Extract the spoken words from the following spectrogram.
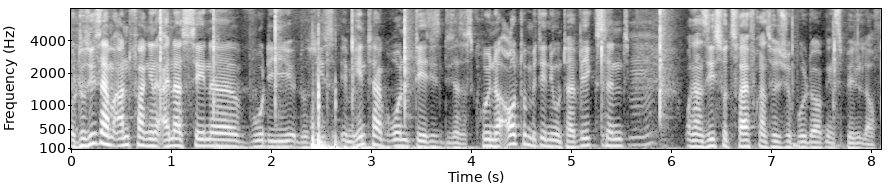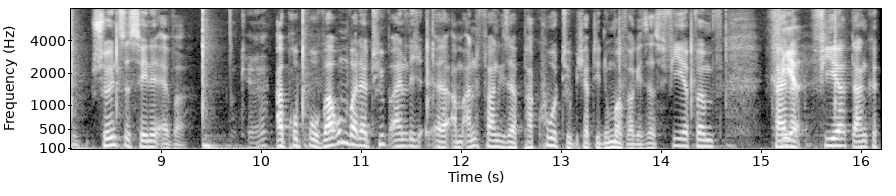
und du siehst am Anfang in einer Szene, wo die, du siehst im Hintergrund die- dieses grüne Auto, mit dem die unterwegs sind und dann siehst du zwei französische Bulldoggen ins Bild laufen. Schönste Szene ever. Okay. Apropos, warum war der Typ eigentlich äh, am Anfang dieser Parcours-Typ? Ich habe die Nummer vergessen. Das ist vier, fünf, keine, Vier. vier, danke.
